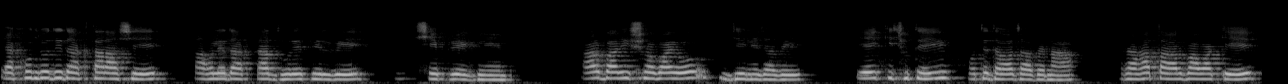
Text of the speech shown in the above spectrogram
এখন যদি ডাক্তার আসে, তাহলে ডাক্তার ধরে ফেলবে সে প্রেগনেন্ট আর বাড়ির সবাইও জেনে যাবে। এই কিছুতেই হতে দেওয়া যাবে না। রাহা তার বাবাকে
